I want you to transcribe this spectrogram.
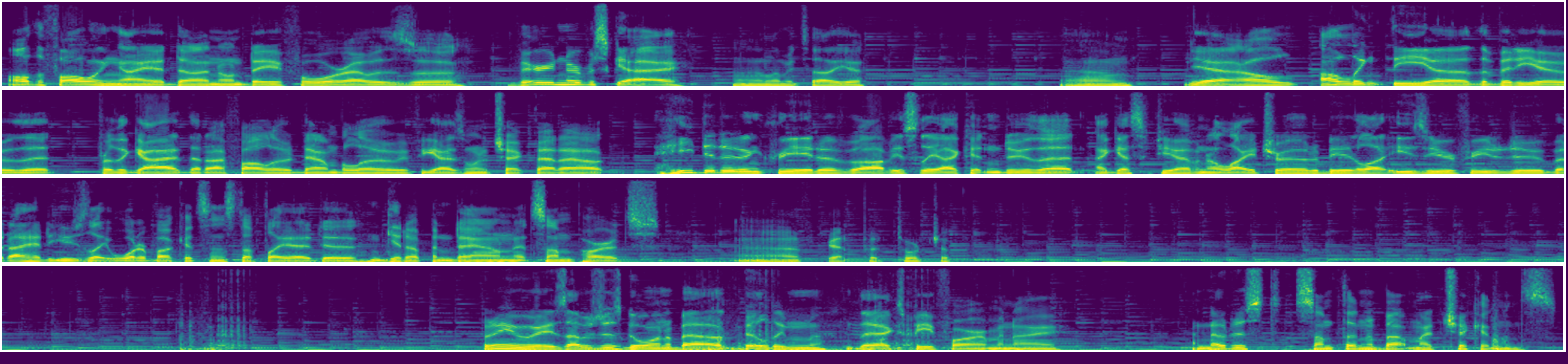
all the falling I had done on day 4 I was a very nervous guy, uh, let me tell you. Um, yeah, I'll I'll link the uh, the video that for the guide that I followed down below if you guys want to check that out. He did it in creative, but obviously I couldn't do that. I guess if you have an elytra, it'd be a lot easier for you to do, but I had to use like water buckets and stuff like that to get up and down at some parts. Uh, I forgot to put torch up. But anyways, I was just going about building the XP farm and I I noticed something about my chickens.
